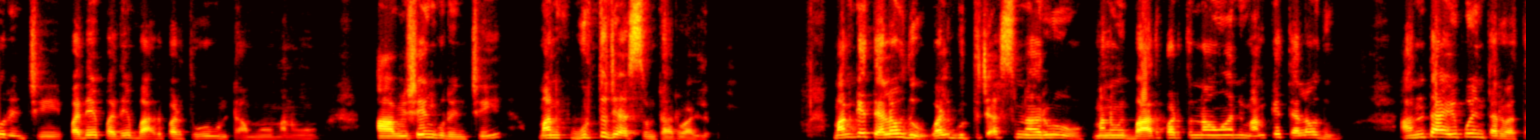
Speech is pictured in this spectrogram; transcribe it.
గురించి పదే పదే బాధపడుతూ ఉంటామో మనము, ఆ విషయం గురించి మనకు గుర్తు చేస్తుంటారు వాళ్ళు. మనకే తెలవదు. వాళ్ళు గుర్తు చేస్తున్నారు. మనం బాధపడుతున్నాము అని మనకే తెలవదు. అంతా అయిపోయిన తర్వాత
